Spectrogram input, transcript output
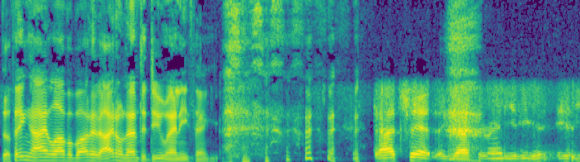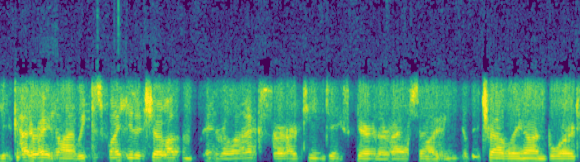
The thing I love about it, I don't have to do anything. That's it, exactly, Randy. You, you, you, got it right on. We just want you to show up and, and relax. Our, our team takes care of the rest. So you'll be traveling on board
